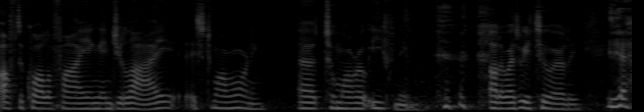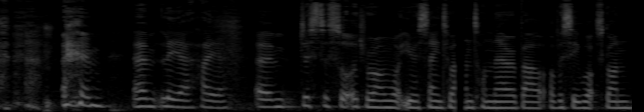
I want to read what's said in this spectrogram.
after qualifying in July is tomorrow morning, uh, tomorrow evening. Otherwise, we're too early. Yeah. um, um, Leah, hiya. Um, just to sort of draw on what you were saying to Anton there about obviously what's gone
